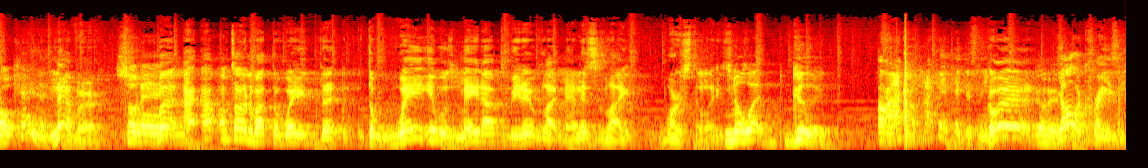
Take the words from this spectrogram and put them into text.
Okay then. never. So then- but I, I, I'm talking about the way the the way it was made out to be. It was like, man, this is like worse than lazy. you know what? Good. All right, I can't, I can't take this anymore. Go ahead. Go ahead. Y'all are crazy.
